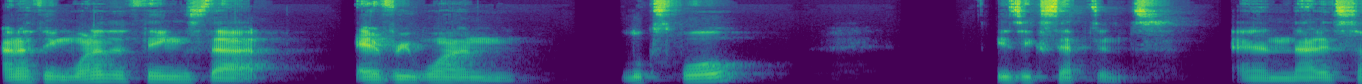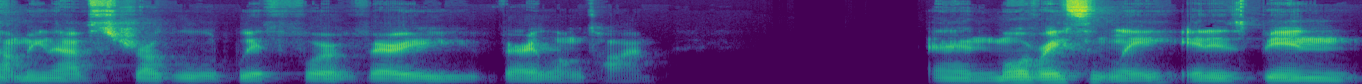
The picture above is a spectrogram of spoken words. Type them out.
And I think one of the things that everyone looks for is acceptance. And that is something that I've struggled with for a very, very long time. And more recently, it has been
